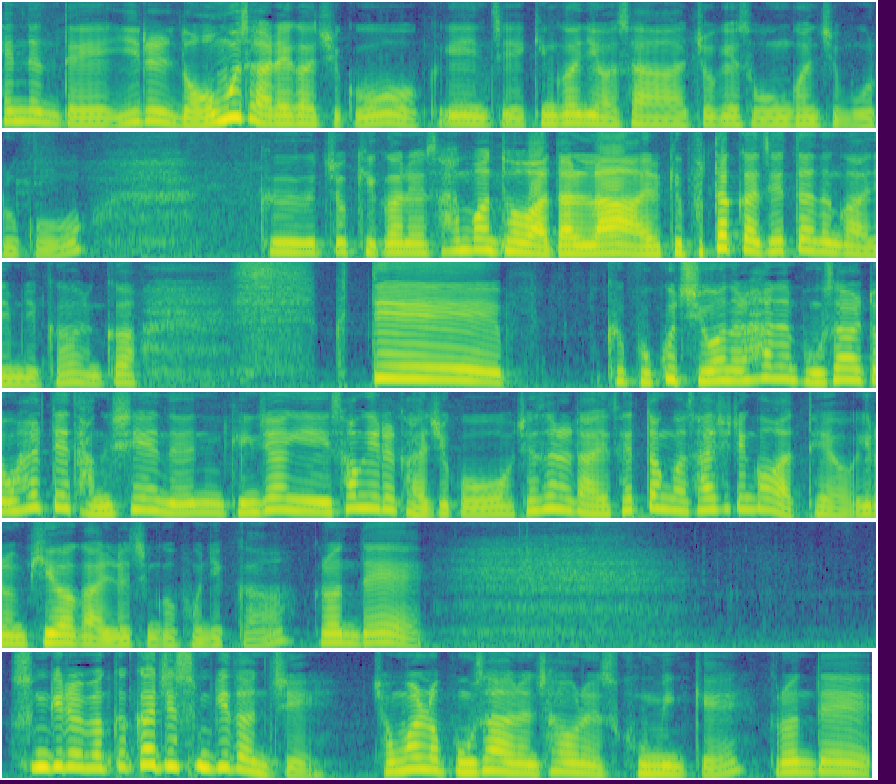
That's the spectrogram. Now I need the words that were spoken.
했는데 일을 너무 잘해가지고 그게 이제 김건희 여사 쪽에서 온 건지 모르고 그쪽 기관에서 한 번 더 와달라 이렇게 부탁까지 했다는 거 아닙니까? 그러니까 그때 그 복구 지원을 하는 봉사활동을 할 때 당시에는 굉장히 성의를 가지고 최선을 다해서 했던 건 사실인 것 같아요. 이런 비화가 알려진 거 보니까. 그런데 숨기려면 끝까지 숨기던지 정말로 봉사하는 차원에서 국민께 그런데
